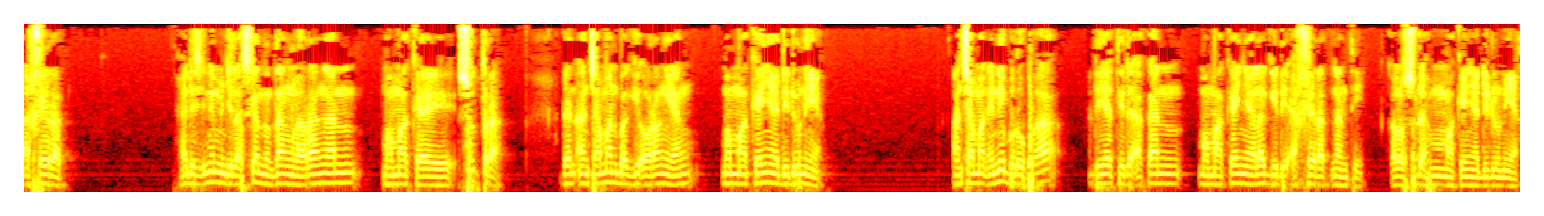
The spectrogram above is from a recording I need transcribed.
akhirat. Hadis ini menjelaskan tentang larangan memakai sutra dan ancaman bagi orang yang memakainya di dunia. Ancaman ini berupa dia tidak akan memakainya lagi di akhirat nanti kalau sudah memakainya di dunia.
